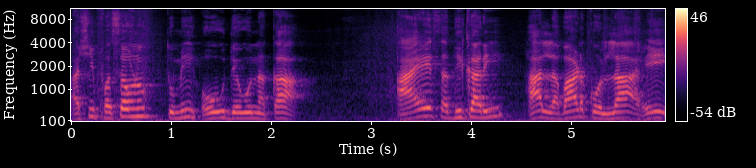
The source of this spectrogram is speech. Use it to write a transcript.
अशी फसवणूक तुम्ही होऊ देऊ नका. आय एस अधिकारी हा लबाड कोल्हा आहे.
